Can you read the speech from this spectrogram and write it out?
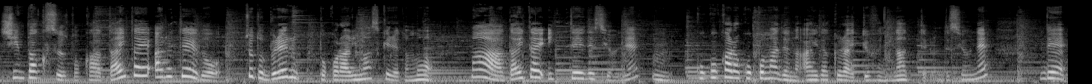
心拍数とか大体ある程度ちょっとブレるところありますけれどもまあ大体一定ですよね、うん、ここからここまでの間くらいっていう風になってるんですよね。で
